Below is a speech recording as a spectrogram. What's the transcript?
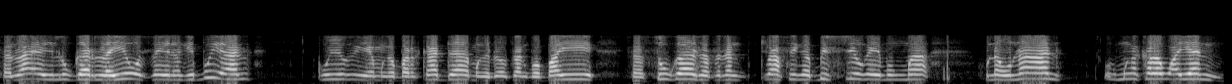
sa laing lugar layo sa ilang gipuyan kuyog iyang mga barkada, mga daotang babayi, sa sugal, sa tanang klase nga bisyo nga imong ma hunahunaan ug mga kalawayan.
